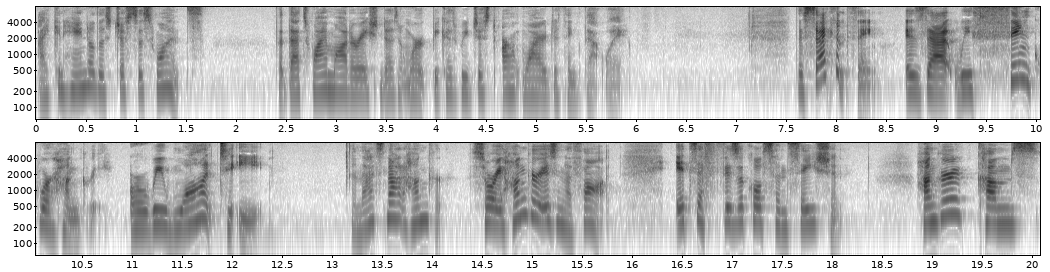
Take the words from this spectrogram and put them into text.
I can handle this just this once. But that's why moderation doesn't work because we just aren't wired to think that way. The second thing is that we think we're hungry or we want to eat. And that's not hunger. Sorry, hunger isn't a thought, it's a physical sensation. Hunger comes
